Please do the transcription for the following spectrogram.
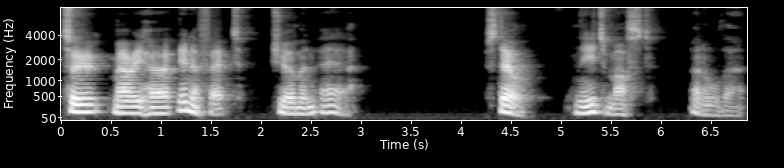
to marry her, in effect, German heir. Still, needs must, and all that.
